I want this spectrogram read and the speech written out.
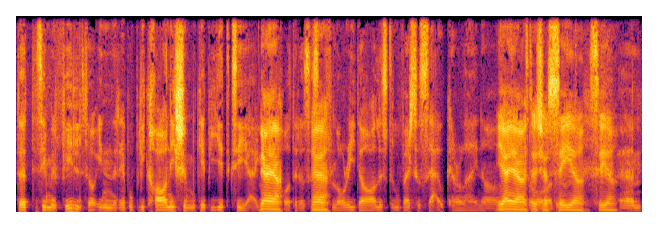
dort sind wir viel so in republikanischem Gebiet gewesen, eigentlich, Ja, ja. oder? Also Ja. so Florida, alles drauf, weißt du, so South Carolina. Ja, ja, und das ist ja sehr, sehr. ähm,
